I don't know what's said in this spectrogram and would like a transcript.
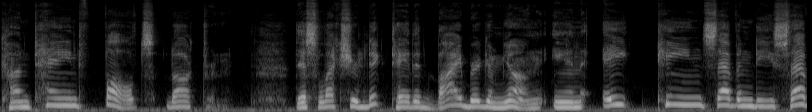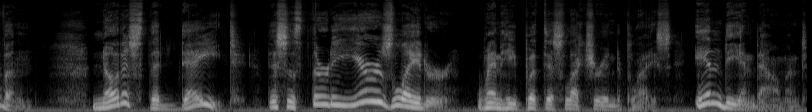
contained false doctrine. This lecture dictated by Brigham Young in 1877. Notice the date. This is 30 years later when he put this lecture into place in the endowment.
